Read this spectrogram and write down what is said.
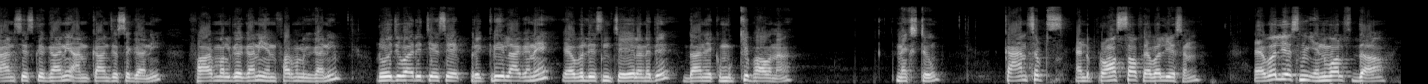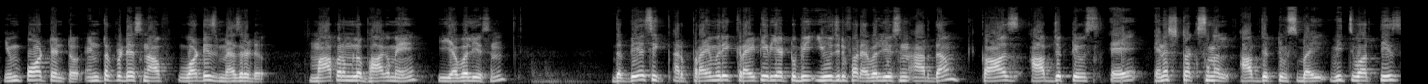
కాన్షియస్గా కానీ అన్కాన్షియస్గా కానీ ఫార్మల్గా కానీ ఇన్ఫార్మల్గా కానీ రోజువారీ చేసే ప్రక్రియ లాగానే ఎవల్యూషన్ చేయాలనేదే దాని యొక్క ముఖ్య భావన. Next concepts and process of evaluation evaluation involves the important interpretation of what is measured మాపనంలో భాగమే ఈ evaluation the basic or primary criteria to be used for evaluation or the cause objectives a instructional objectives by which worth is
